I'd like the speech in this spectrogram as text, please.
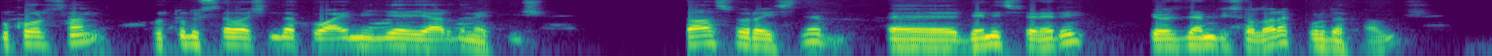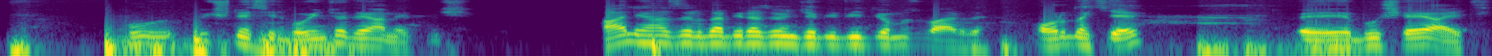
Bu korsan Kurtuluş Savaşı'nda Kuvayi Milliye'ye yardım etmiş. Daha sonra ise eee, Deniz Feneri gözlemcisi olarak burada kalmış. Bu üç nesil boyunca devam etmiş. Hali hazırda biraz önce bir videomuz vardı. Oradaki ev eee, bu şeye ait,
